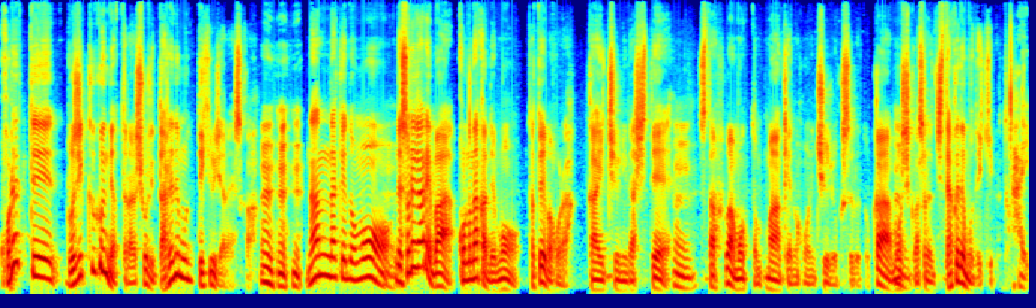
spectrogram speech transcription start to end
これってロジック組んでやったら正直誰でもできるじゃないですか。うんうんうん。なんだけども、うんで、それがあれば、この中でも、例えばほら、外注に出して、うん。スタッフはもっとマーケの方に注力するとか、もしくはそれは自宅でもできると。はい。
